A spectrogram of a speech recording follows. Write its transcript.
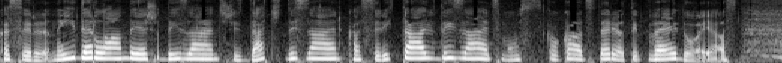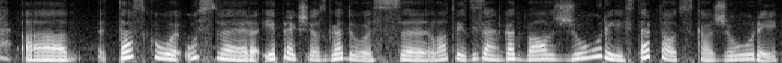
kas ir nīderlandiešu dizains, šis daču dizains, kas ir itāļu dizains, mums kaut kāda stereotipa veidojās. Tas, ko uzsvēra iepriekšējos gados Latvijas dizaina gadu balvas žūrija, starptautiskā žūrija,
